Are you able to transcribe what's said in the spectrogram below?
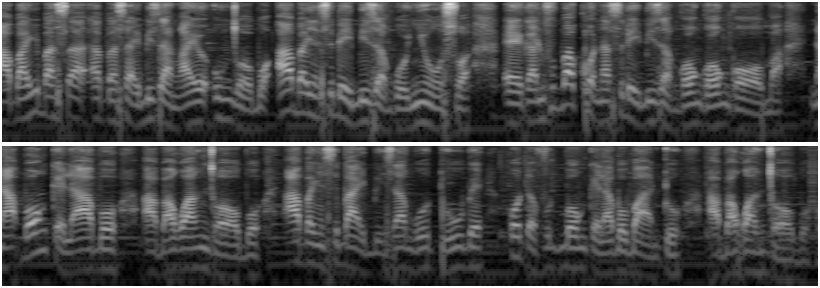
abanye basayibiza ngayo uNgcobo abanye sebeyibiza ngonyuswa. Eh kanti futhi bakhona sebeyibiza ngongongoma na bonke labo abakwangcobo abanye sebayibiza ngodube kodwa futhi bonke labo bantu abakwangcobo.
